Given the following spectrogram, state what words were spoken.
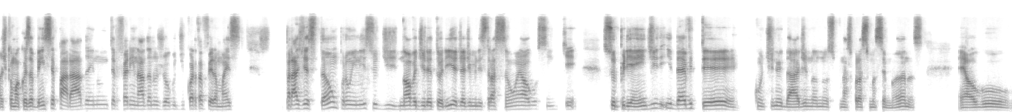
Acho que é uma coisa bem separada e não interfere em nada no jogo de quarta-feira, mas para a gestão, para um início de nova diretoria, de administração, é algo sim que surpreende e deve ter continuidade no, nos, nas próximas semanas. É algo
